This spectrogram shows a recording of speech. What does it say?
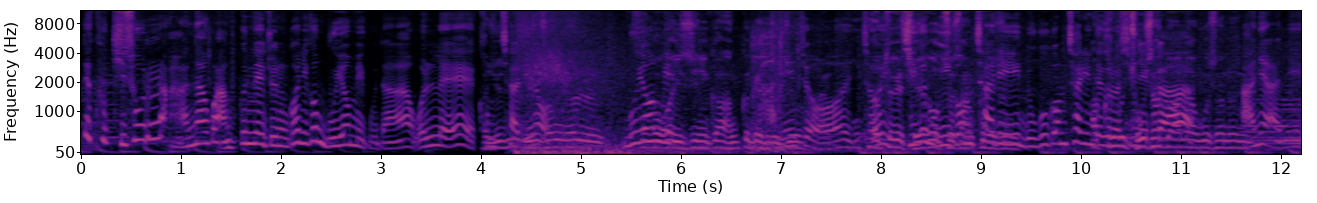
근데 그 기소를 안 하고 안 끝내주는 건 이건 무혐의구나. 원래 검찰이요. 아, 윤석열 무혐의- 후보가 있으니까 안 끝내는 거죠. 아니죠. 저희 지금 이 검찰이? 누구 검찰인데 아, 그러면 그러시니까. 조사도 안 하고서는 아니 아니.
